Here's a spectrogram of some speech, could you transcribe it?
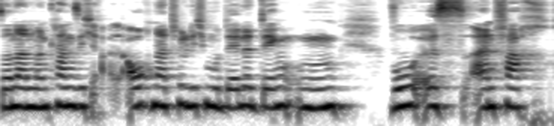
sondern man kann sich auch natürlich Modelle denken, wo es einfach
